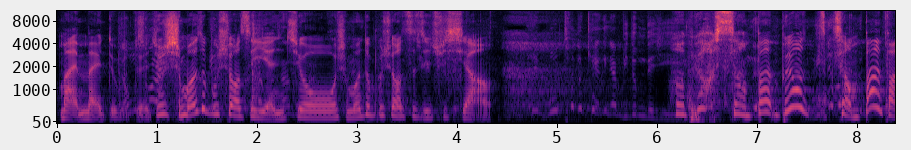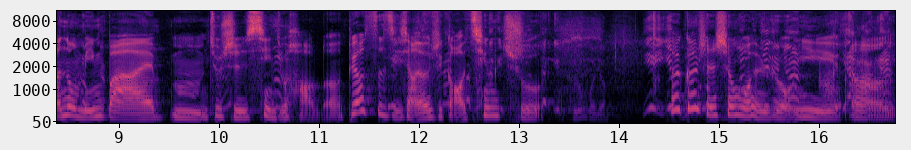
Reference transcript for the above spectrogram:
买卖对不对？就是什么都不需要自己研究，什么都不需要自己去想。啊，不要想办，不要想办法弄明白。嗯，就是信就好了，不要自己想要去搞清楚。那跟神生活很容易，嗯，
